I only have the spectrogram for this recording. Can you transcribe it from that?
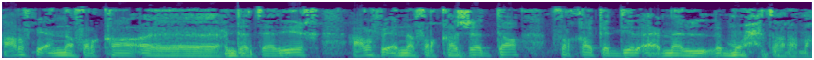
عرف بأن فرقة آه، عندها تاريخ. عرف بأن فرقة جادة. فرقة كدير أعمال محترمة.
